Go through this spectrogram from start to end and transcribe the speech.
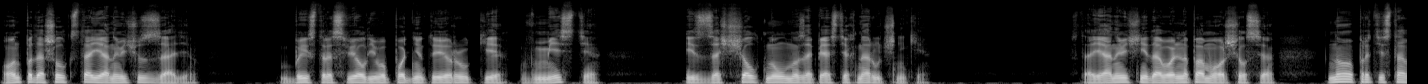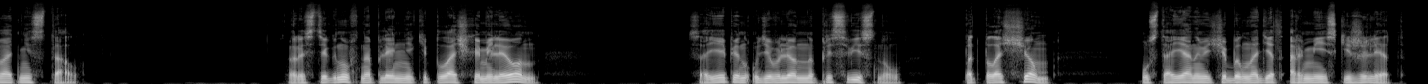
он подошел к Стояновичу сзади. Быстро свел его поднятые руки вместе и защелкнул на запястьях наручники. Стоянович недовольно поморщился, но протестовать не стал. Расстегнув на пленнике плащ-хамелеон, Саепин удивленно присвистнул. Под плащом у Стояновича был надет армейский жилет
